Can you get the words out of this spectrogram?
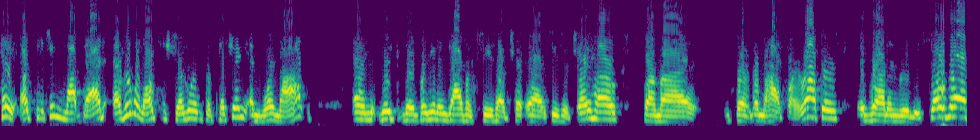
hey, our pitching's not bad. Everyone else is struggling for pitching and we're not. And they, they're bringing in guys like Cesar, uh, Cesar Trejo from, uh, from, from the High Flying Rockers. They brought in Rubi Silva,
